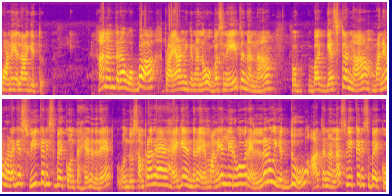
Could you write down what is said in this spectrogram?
ಕೋಣೆಯಲ್ಲಾಗಿತ್ತು. ಆ ನಂತರ ಒಬ್ಬ ಪ್ರಯಾಣಿಕನನ್ನು, ಒಬ್ಬ ಸ್ನೇಹಿತನನ್ನು ಒಬ್ಬ ಗೆಸ್ಟನ್ನು ಮನೆ ಒಳಗೆ ಸ್ವೀಕರಿಸಬೇಕು ಅಂತ ಹೇಳಿದ್ರೆ, ಒಂದು ಸಂಪ್ರದಾಯ ಹೇಗೆ ಅಂದರೆ ಮನೆಯಲ್ಲಿರುವವರೆಲ್ಲರೂ ಎದ್ದು ಆತನನ್ನು ಸ್ವೀಕರಿಸಬೇಕು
